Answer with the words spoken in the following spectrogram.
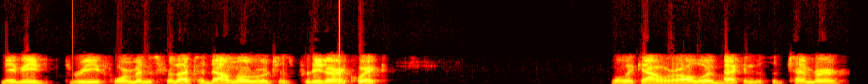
maybe three, four minutes for that to download, which is pretty darn quick. Holy cow, we're all the way back into September,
